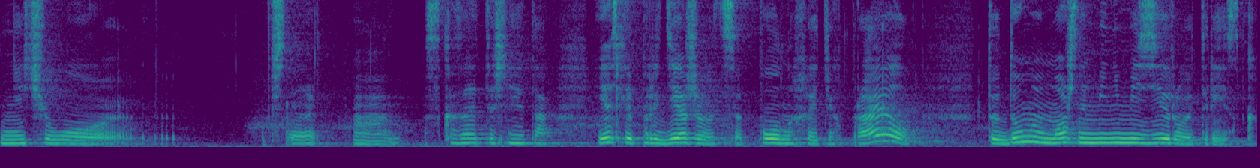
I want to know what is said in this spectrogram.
ничего э, сказать точнее так, если придерживаться полных этих правил, то, думаю, можно минимизировать риск.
